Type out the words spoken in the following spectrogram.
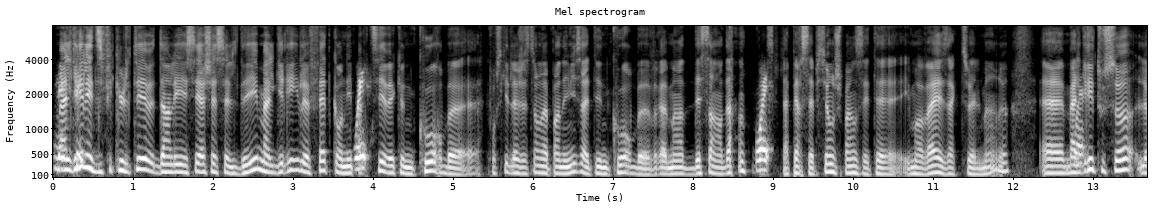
malgré les difficultés dans les CHSLD, malgré le fait qu'on est parti avec une courbe, euh, pour ce qui est de la gestion de la pandémie, ça a été une courbe vraiment descendante. Oui. La perception, je pense, était est mauvaise actuellement. Là. Euh, malgré tout ça, le,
